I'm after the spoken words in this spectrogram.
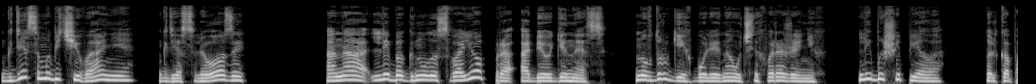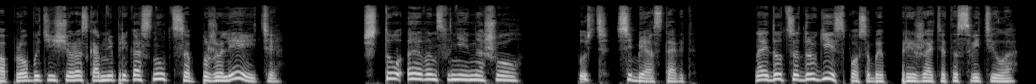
Где самобичевание, где слезы? Она либо гнула свое про абиогенез, но в других, более научных выражениях, либо шипела. «Только попробуйте еще раз ко мне прикоснуться, пожалеете». Что Эванс в ней нашел? Пусть себе оставит. Найдутся другие способы прижать это светило.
